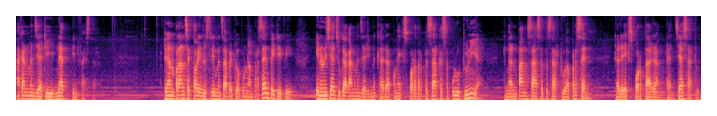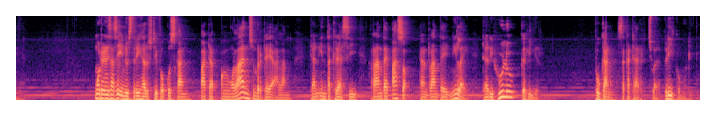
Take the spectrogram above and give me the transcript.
akan menjadi net investor. Dengan peran sektor industri mencapai 26% persen PDB, Indonesia juga akan menjadi negara pengekspor terbesar ke-10 dunia dengan pangsa sebesar 2% persen dari ekspor barang dan jasa dunia. Modernisasi industri harus difokuskan pada pengolahan sumber daya alam dan integrasi rantai pasok dan rantai nilai dari hulu ke hilir. Bukan sekedar jual beli komoditi.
